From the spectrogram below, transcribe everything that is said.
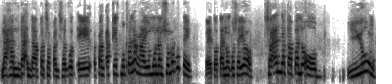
Na handa dapat sa pagsagot. Eh, pag akit mo pa lang, ayaw mo nang sumagot eh. Eto, tanong ko sa'yo, saan nakapaloob yung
